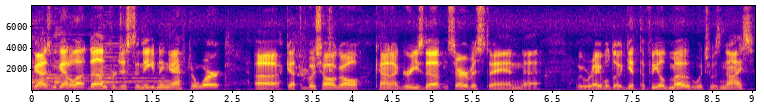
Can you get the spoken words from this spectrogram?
Well, guys, we got a lot done for just an evening after work. Uh, got the bush hog all kind of greased up and serviced, and uh, we were able to get the field mowed, which was nice.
